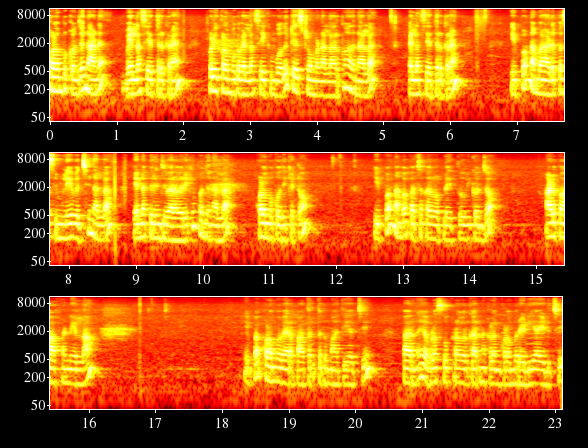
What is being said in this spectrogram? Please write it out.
குழம்பு கொஞ்சம் நான் வெள்ளம் சேர்த்துருக்குறேன். புளிக்குழம்புக்கு வெல்லம் சேர்க்கும்போது டேஸ்ட் ரொம்ப நல்லாயிருக்கும். அதனால் வெள்ளம் சேர்த்துருக்குறேன். இப்போ நம்ம அடுப்பை சிம்லேயே வச்சு நல்லா எண்ணெய் பிரிஞ்சு வர வரைக்கும் கொஞ்சம் நல்லா குழம்பு கொதிக்கட்டும். இப்போ நம்ம பச்சை கருவேப்பிலை தூவி கொஞ்சம் அடுப்பை ஆஃப் பண்ணிடலாம். இப்போ குழம்பு வேறு பாத்திரத்துக்கு மாற்றியாச்சு பாருங்கள் எவ்வளோ சூப்பராக ஒரு கருணக்கிழங்கு குழம்பு ரெடி ஆகிடுச்சு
